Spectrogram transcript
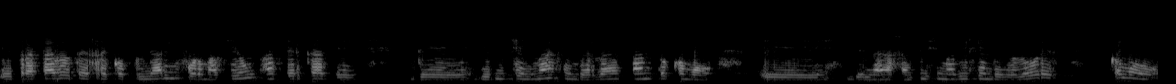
eh, tratado de recopilar información acerca de, de, dicha imagen verdad tanto como de la Santísima Virgen de Dolores como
